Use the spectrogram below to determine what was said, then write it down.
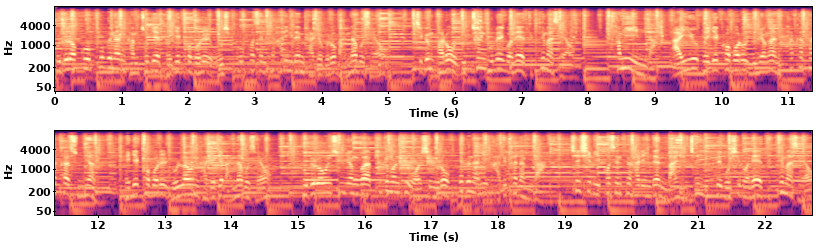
부드럽고 포근한 감촉의 베개 커버를 59% 할인된 가격으로 만나보세요. 지금 바로 6,900원에 득템하세요. 3위입니다. 아이유 베개 커버로 유명한 타카타카 순면 베개 커버를 놀라운 가격에 만나보세요. 부드러운 순면과 피그먼트 워싱으로 포근함이 가득하답니다. 72% 할인된 12,650원에 득템하세요.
